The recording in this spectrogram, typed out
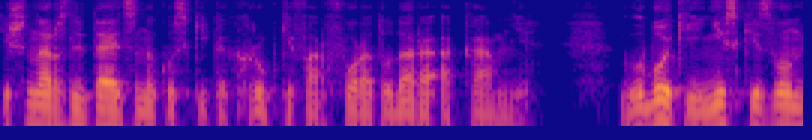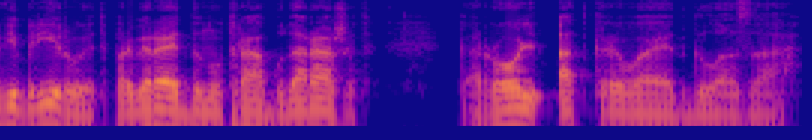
Тишина разлетается на куски, как хрупкий фарфор от удара о камни. Глубокий низкий звон вибрирует, пробирает до нутра, будоражит. Король открывает глаза.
